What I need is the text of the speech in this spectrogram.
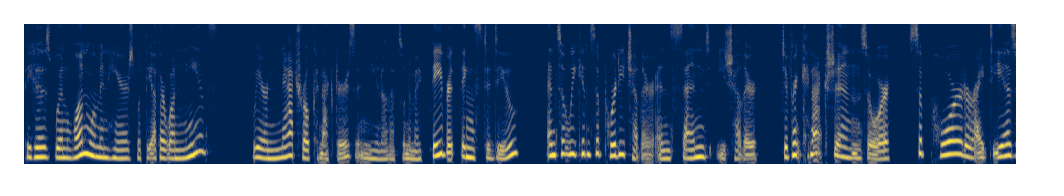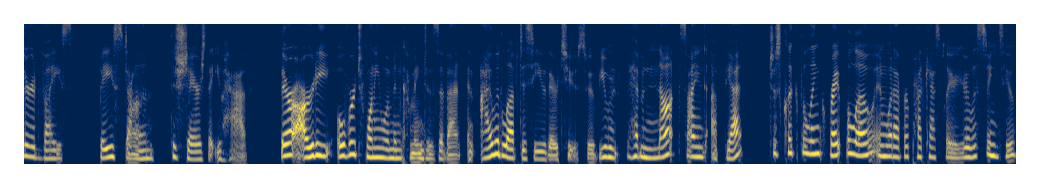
because when one woman hears what the other one needs, we are natural connectors. And you know, that's one of my favorite things to do. And so we can support each other and send each other different connections or support or ideas or advice based on the shares that you have. There are already over 20 women coming to this event, and I would love to see you there too. So if you have not signed up yet, just click the link right below in whatever podcast player you're listening to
